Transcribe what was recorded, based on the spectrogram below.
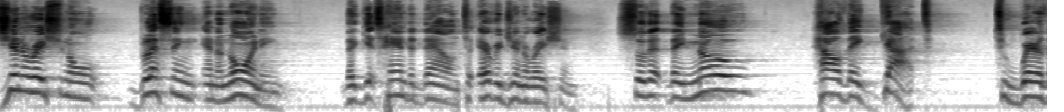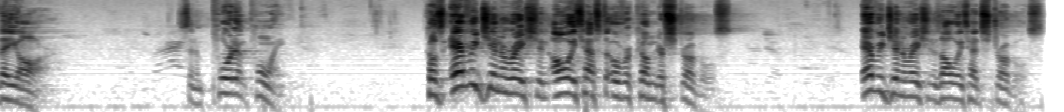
generational blessing and anointing that gets handed down to every generation so that they know how they got to where they are. It's an important point. Because every generation always has to overcome their struggles. Every generation has always had struggles.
